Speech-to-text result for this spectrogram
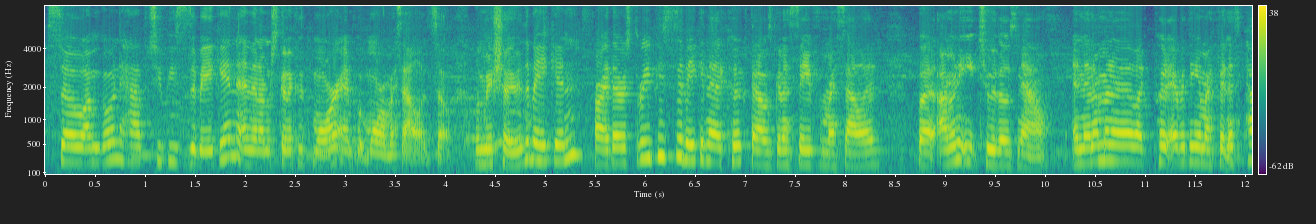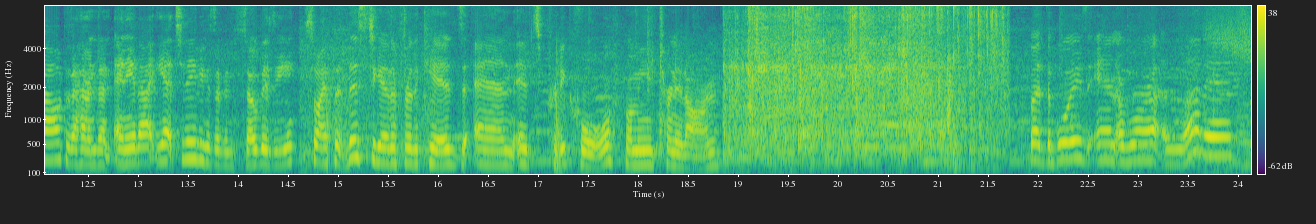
So I'm going to have two pieces of bacon and then I'm just going to cook more and put more on my salad. So let me show you the bacon. Alright, there's three pieces of bacon that I cooked that I was going to save for my salad but I'm going to eat two of those now. And then I'm to like put everything in my fitness pal because I haven't done any of that yet today because I've been so busy. So I put this together for the kids and it's pretty cool. Let me turn it on. But the boys and Aurora love it.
